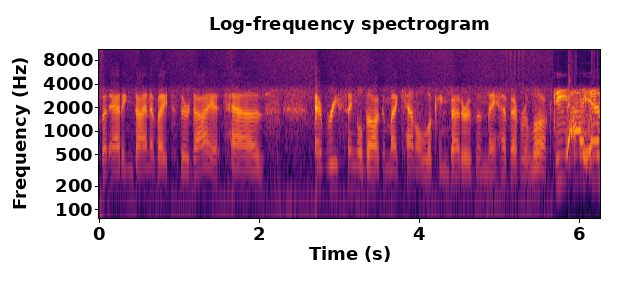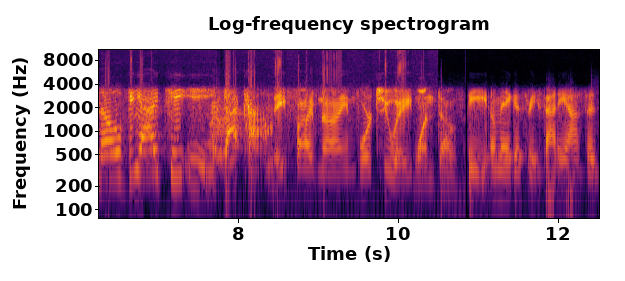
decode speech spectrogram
But adding Dinovite to their diet has every single dog in my kennel looking better than they have ever looked. D-I-N-O-V-I-T-E dot com. 859-428-1000. The omega-3 fatty acids.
